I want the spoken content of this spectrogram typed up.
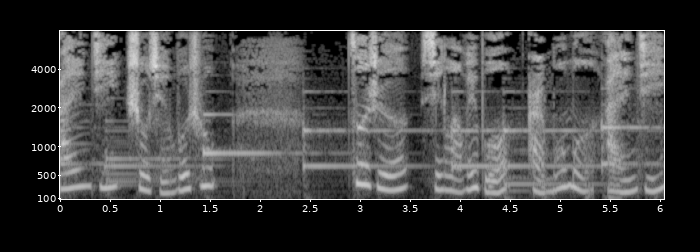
，ING 授权播出。作者：新浪微博耳摸摸 ING。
